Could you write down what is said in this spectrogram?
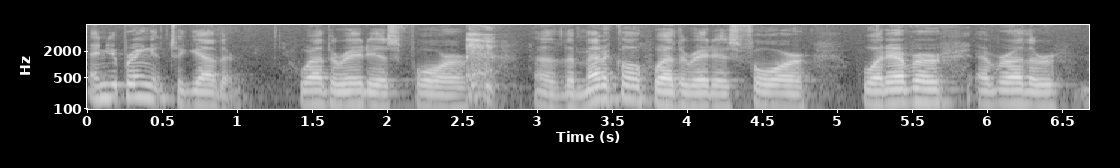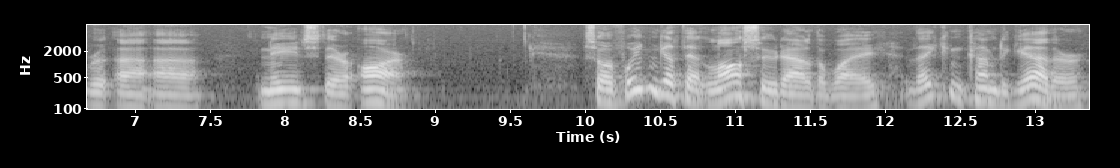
and you bring it together, whether it is for uh, the medical, whether it is for whatever, ever other uh, uh, needs there are. So if we can get that lawsuit out of the way, they can come together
